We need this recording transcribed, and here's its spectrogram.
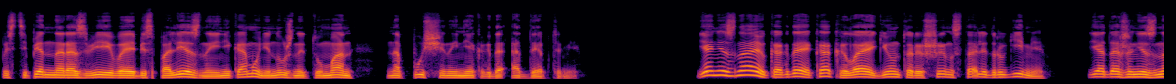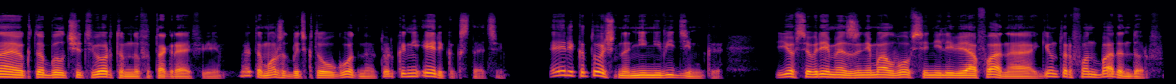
постепенно развеивая бесполезный и никому не нужный туман, напущенный некогда адептами. Я не знаю, когда и как Илай, Гюнтер и Шин стали другими. Я даже не знаю, кто был четвертым на фотографии. Это может быть кто угодно, только не Эрика, кстати. Эрика точно не невидимка. Ее все время занимал вовсе не Левиафан, а Гюнтер фон Бадендорф.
